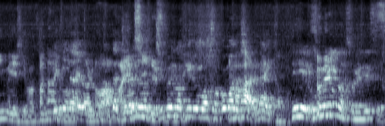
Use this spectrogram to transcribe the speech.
イメージ湧かないわっていうのは怪しいです自分の自分のフィルムはそこまでしかないかも、でそれ僕今それですよ。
